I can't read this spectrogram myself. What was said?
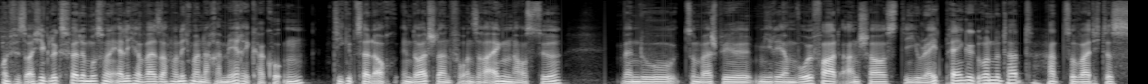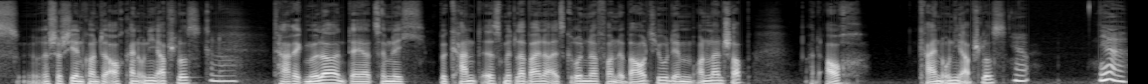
Und für solche Glücksfälle muss man ehrlicherweise auch noch nicht mal nach Amerika gucken. Die gibt's halt auch in Deutschland vor unserer eigenen Haustür. Wenn du zum Beispiel Miriam Wohlfahrt anschaust, die RatePay gegründet hat, hat, soweit ich das recherchieren konnte, auch keinen Uni-Abschluss. Genau. Tarek Müller, der ja ziemlich bekannt ist mittlerweile als Gründer von About You, dem Online-Shop, hat auch keinen Uni-Abschluss. Ja. Ja,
